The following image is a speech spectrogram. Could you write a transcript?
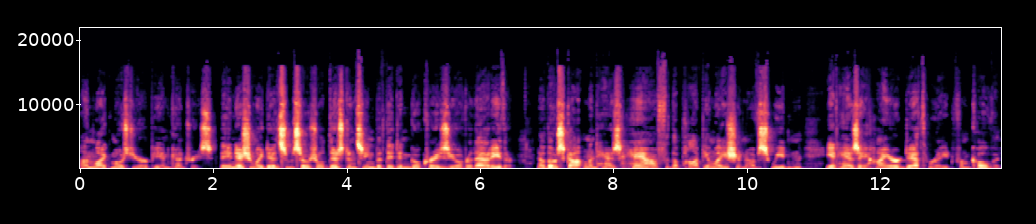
unlike most European countries. They initially did some social distancing, but they didn't go crazy over that either. Now, though Scotland has half the population of Sweden, it has a higher death rate from COVID.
